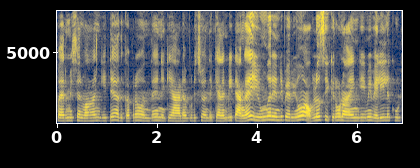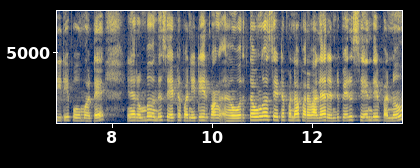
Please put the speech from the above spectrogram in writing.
பெர்மிஷன் வாங்கிட்டு அதுக்கப்புறம் வந்து இன்றைக்கி அடம் பிடிச்சி வந்து கிளம்பிட்டாங்க. இவங்க ரெண்டு பேரையும் அவ்வளோ சீக்கிரம் நான் எங்கேயுமே வெளியில் கூட்டிகிட்டே போக மாட்டேன். ஏன்னா ரொம்ப வந்து சேட்டை பண்ணிகிட்டே இருப்பாங்க. ஒருத்தவங்க சேட்டை பண்ணால் பரவாயில்ல ரெண்டு பேரும் சேர்ந்தே பண்ணும்.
